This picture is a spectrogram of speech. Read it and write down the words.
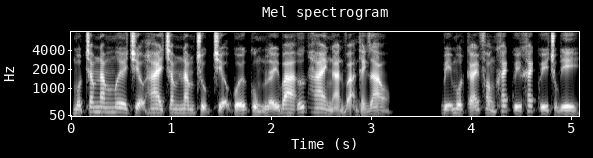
một trăm năm mươi triệu hai trăm năm mươi triệu cuối cùng lấy ba ước hai ngàn vạn thành dao bị một cái phòng khách quý khách quý chụp đi.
